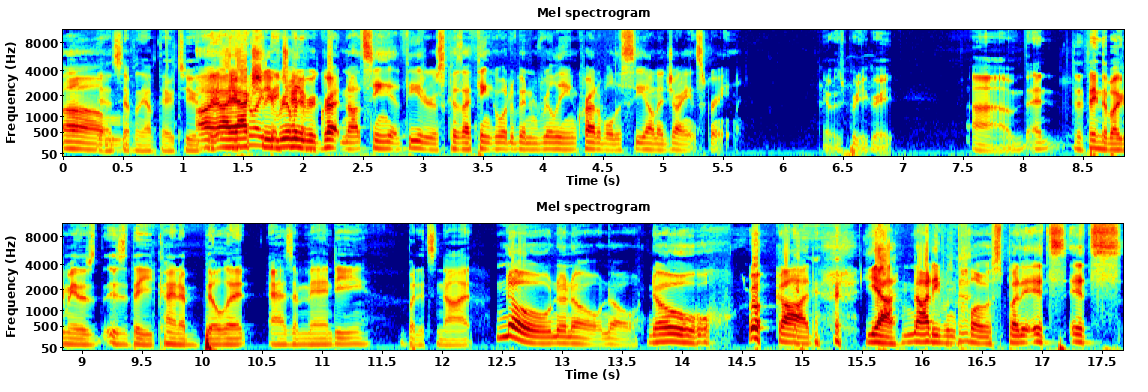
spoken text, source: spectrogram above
Um, Yeah, it's definitely up there too. I, They- I feel like actually really to- regret not seeing it in theaters because I think it would have been really incredible to see on a giant screen. It was pretty great. Um, and the thing that bugged me is, is they kind of bill it as a Mandy, but it's not. No, no, no, no, no. Oh, God, yeah, not even close. But it's it's.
